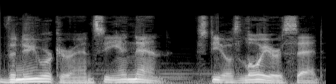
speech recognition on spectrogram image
The New Yorker and CNN, Steele's lawyers said,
